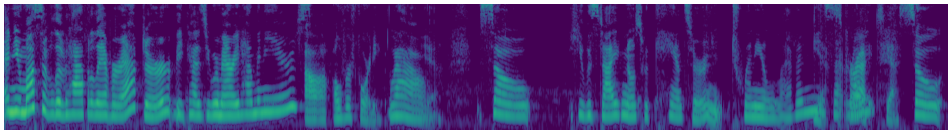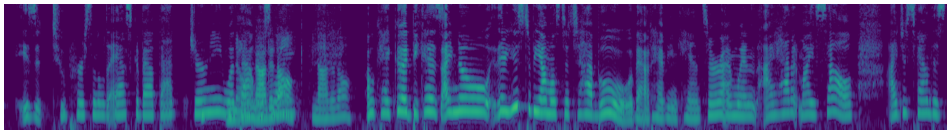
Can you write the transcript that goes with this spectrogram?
And you must have lived happily ever after because you were married how many years? uh, over 40. wow. Yeah. So, he was diagnosed with cancer in 2011. Yes, is that correct. right? Yes. So, is it too personal to ask about that journey? What no, that not was at like? all. Not at all. Okay, good. Because I know there used to be almost a taboo about having cancer. And when I had it myself, I just found this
